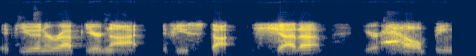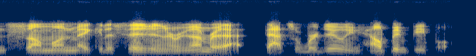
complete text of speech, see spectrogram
If you interrupt, you're not. If you stop shut up, you're helping someone make a decision. And remember that. That's what we're doing, helping people.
